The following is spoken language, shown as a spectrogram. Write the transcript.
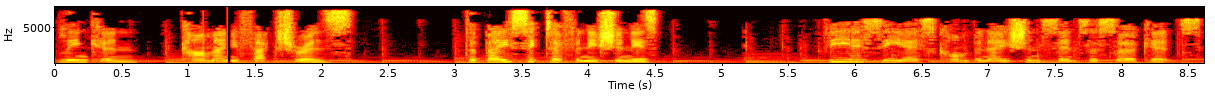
Lincoln car manufacturers? The basic definition is VSES combination sensor circuits.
